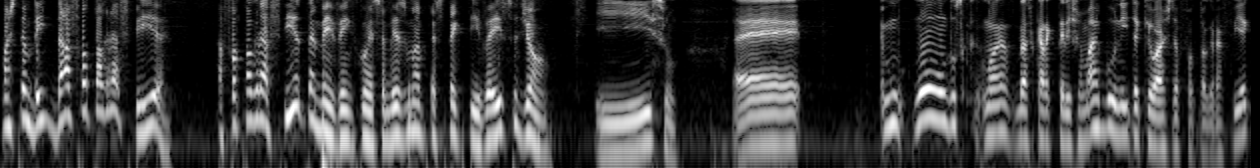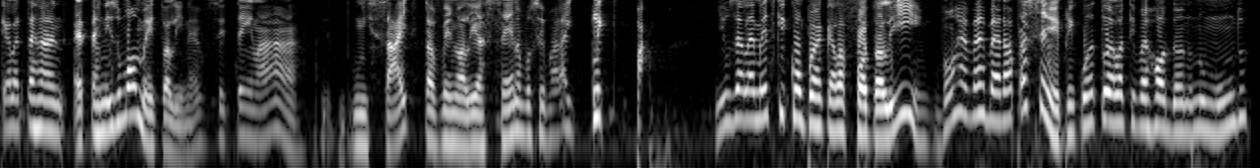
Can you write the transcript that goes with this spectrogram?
mas também da fotografia. A fotografia também vem com essa mesma perspectiva, é isso, John? Isso. É um dos, uma das características mais bonitas que eu acho da fotografia é que ela eterniza o momento ali, né? Você tem lá um insight, tá vendo ali a cena, você vai lá e clique, pá, e os elementos que compõem aquela foto ali vão reverberar para sempre, enquanto ela estiver rodando no mundo.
